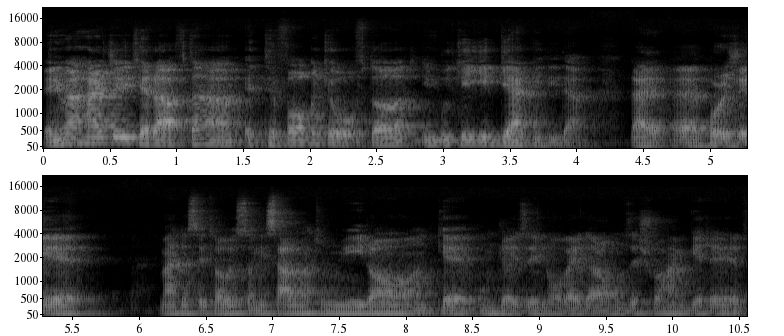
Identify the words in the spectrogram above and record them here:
یعنی من هر جایی که رفتم اتفاقی که افتاد این بود که یه گپی دیدم در پروژه مدرسه تابستانی سلامت ایران که اون جایزه نوبل در آموزش رو هم گرفت.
